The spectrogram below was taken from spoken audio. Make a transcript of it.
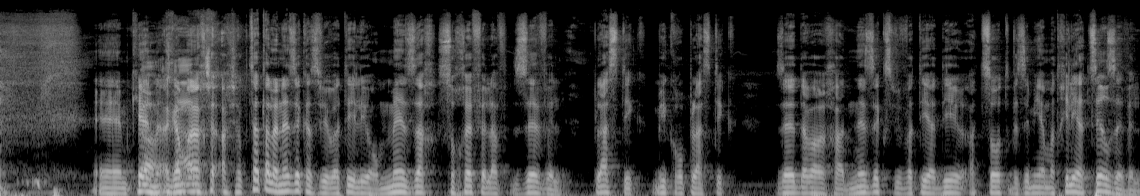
אמ, כן, לא, גם חייב. עכשיו, עכשיו קצת על הנזק הסביבתי, ליאור. מזח סוחף אליו זבל, פלסטיק, מיקרו-פלסטיק. זה דבר אחד. נזק סביבתי אדיר, אצות, וזה מי- מתחיל לייצר זבל.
